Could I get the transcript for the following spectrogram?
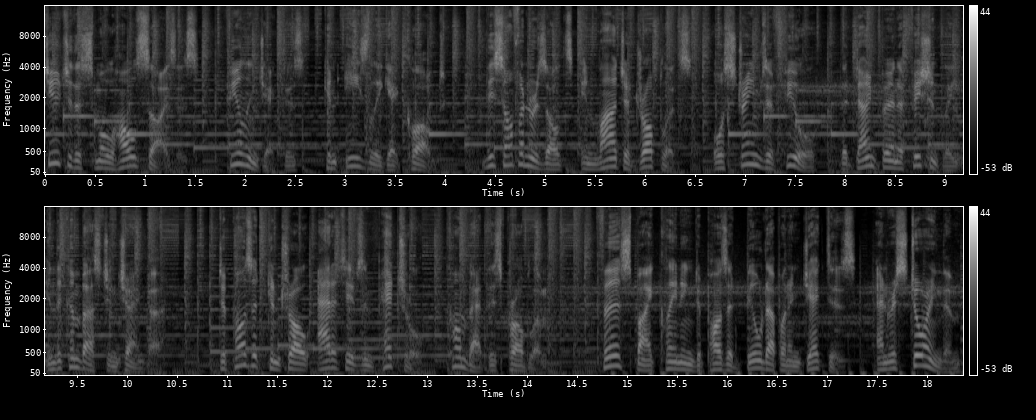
Due to the small hole sizes, fuel injectors can easily get clogged. This often results in larger droplets or streams of fuel that don't burn efficiently in the combustion chamber. Deposit control additives in petrol combat this problem. First by cleaning deposit build-up on injectors and restoring them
